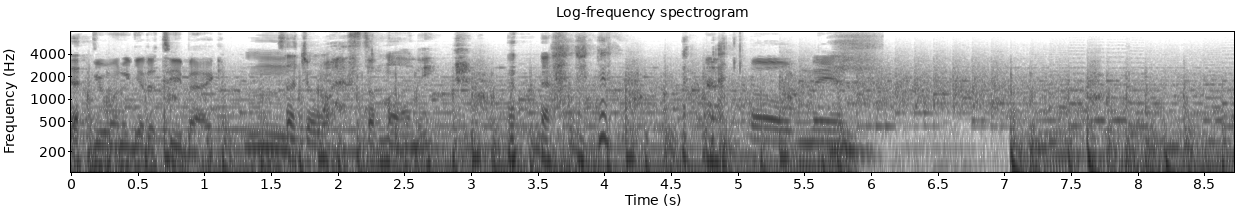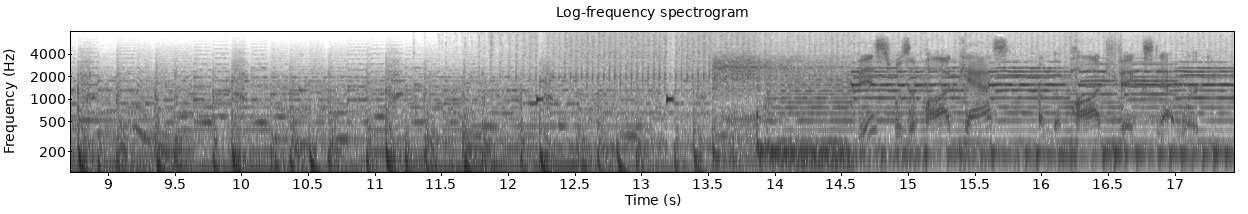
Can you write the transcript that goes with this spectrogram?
if you want to get a tea bag. Mm. Such a waste of money. oh man. This was a podcast from the Podfix Network.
